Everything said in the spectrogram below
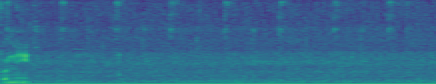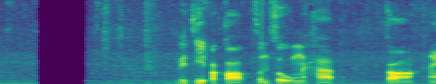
ตัวนี้ วิธีประกอบส่วนสูงนะครับ ก็ให้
